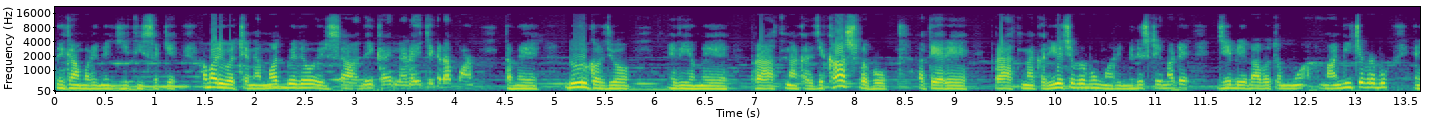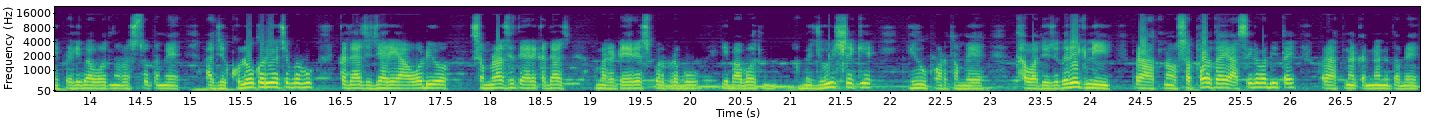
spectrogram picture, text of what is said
ભેગા મળીને જીતી શકીએ. અમારી વચ્ચેના મતભેદો ઈર્ષા દેખાય, લડાઈ, ઝઘડા પણ તમે દૂર કરજો. એવી અમે પ્રાર્થના કરીએ છીએ. ખાસ પ્રભુ, અત્યારે પ્રાર્થના કરીએ છીએ પ્રભુ. મારી મિનિસ્ટ્રી માટે જે બે બાબતો માંગી છે પ્રભુ, એની પહેલી બાબતનો રસ્તો તમે આજે ખુલ્લો કર્યો છે પ્રભુ. કદાચ જ્યારે આ ઓડિયો સંભળાશે ત્યારે કદાચ અમારા ટેરેસ પર પ્રભુ એ બાબત અમે જોઈ શકીએ. એવું પણ તમે થવા દેજો. દરેકની પ્રાર્થનાઓ સફળ થાય, આશીર્વાદી થાય. પ્રાર્થના કરનારને તમે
